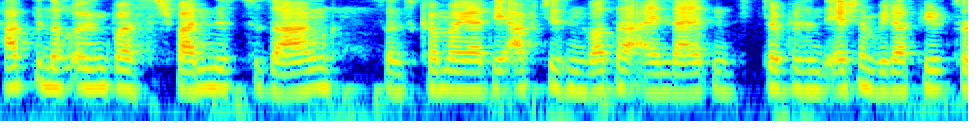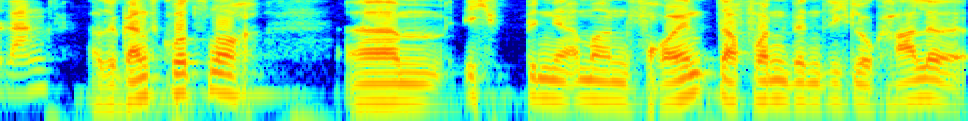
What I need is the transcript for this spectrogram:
Habt ihr noch irgendwas Spannendes zu sagen? Sonst können wir ja die abschließenden Worte einleiten. Ich glaube, wir sind eh schon wieder viel zu lang. Also ganz kurz noch, ähm, ich bin ja immer ein Freund davon, wenn sich lokale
